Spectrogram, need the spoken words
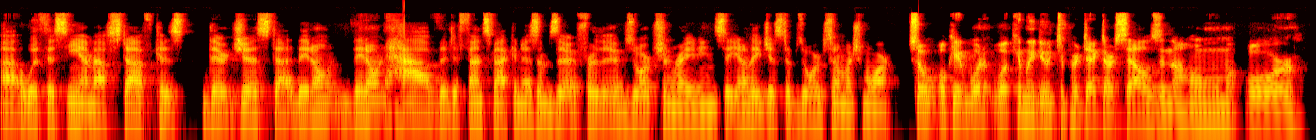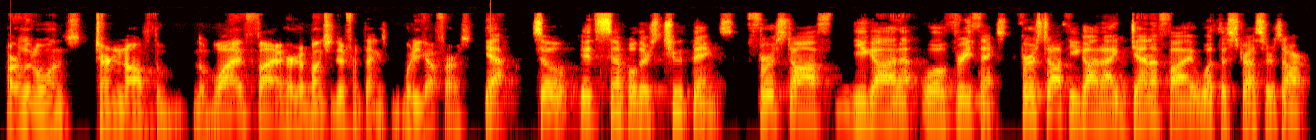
uh, with this EMF stuff because they're just uh, they don't they don't have the defense mechanisms for the absorption ratings. So, you know, they just absorb so much more. So, okay, what what can we do to protect ourselves in the home or our little ones? Turning off the the Wi-Fi. I heard a bunch of different things. What do you got for us? Yeah. So it's simple. There's two things. First off, you gotta, well, three things. First off, you got to identify what the stressors are.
